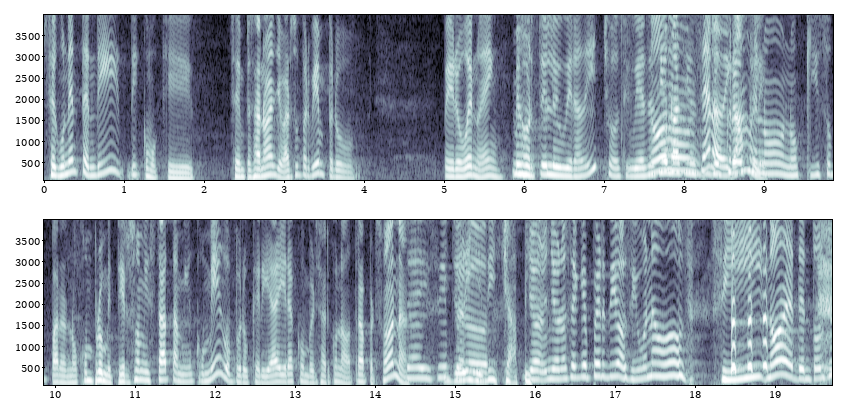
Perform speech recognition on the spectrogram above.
según entendí, di, como que se empezaron a llevar súper bien, pero Pero bueno, eh. Mejor te lo hubiera dicho, si hubiese No, sido más no, sincera, yo creo que no, no quiso para no comprometer su amistad también conmigo, pero quería ir a conversar con la otra persona. Ahí sí, y yo pero dije, di chapis. yo, yo no sé qué perdió, si una o dos. Sí, no, desde entonces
